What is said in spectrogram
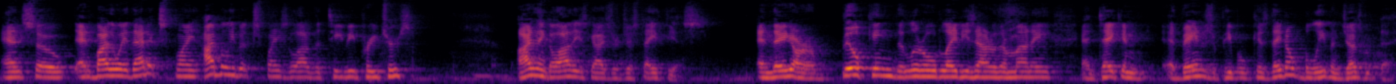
And so, and by the way, that explains, I believe it explains a lot of the TV preachers. I think a lot of these guys are just atheists. And they are bilking the little old ladies out of their money and taking advantage of people because they don't believe in Judgment Day.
